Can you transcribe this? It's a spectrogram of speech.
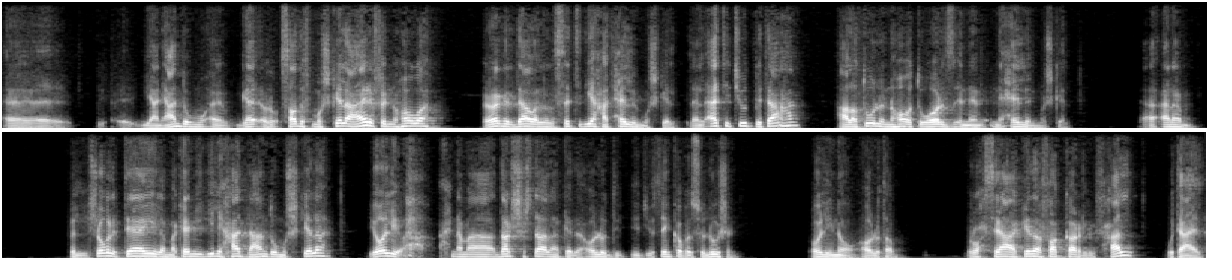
آه، يعني عنده صادف مشكلة عارف إن هو الراجل ده ولا الست دي هتحل المشكلة. لأن ال attitude بتاعها على طول إن هو towards إن نحل المشكلة. أنا في الشغل بتاعي لما كان يجي لي حد عنده مشكلة يقول لي "آه، إحنا ما أقدرش اشتغل كده. أقول له did you think of a solution? يقول لي no أقول له طب روح ساعة كده فكر في حل وتعالى.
